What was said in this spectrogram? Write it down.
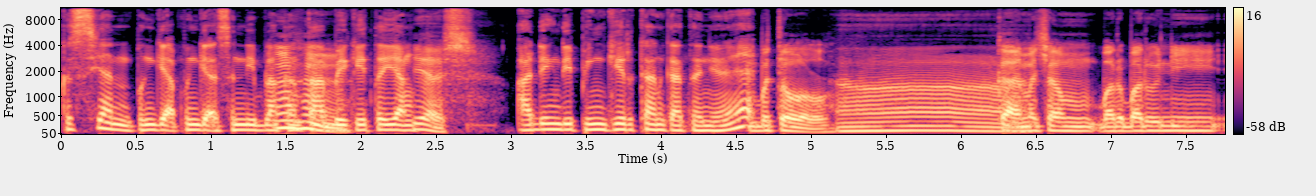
Kesian penggiat-penggiat seni belakang Mhm. mm-hmm. tabir kita yang Yes. Ada yang dipinggirkan katanya eh? Betul. Ah, Kan macam baru-baru ni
